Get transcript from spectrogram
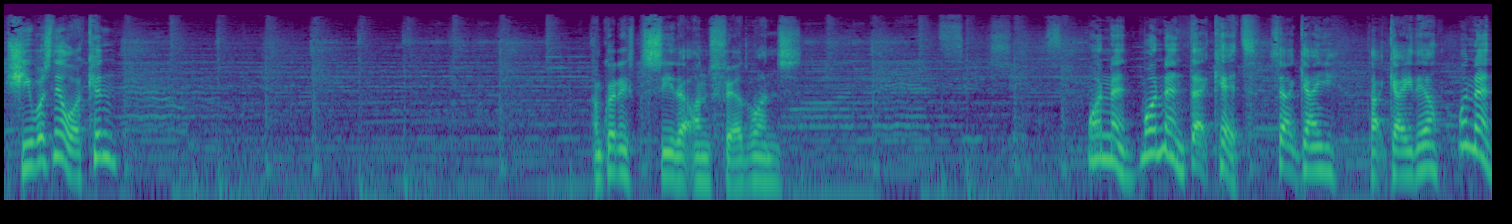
She wasn't looking. I'm going to see the unfair ones. One then, one then, that kid. See that guy, that guy there? One then.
